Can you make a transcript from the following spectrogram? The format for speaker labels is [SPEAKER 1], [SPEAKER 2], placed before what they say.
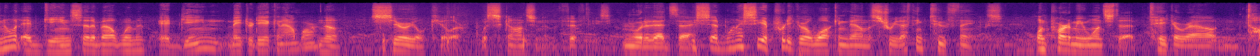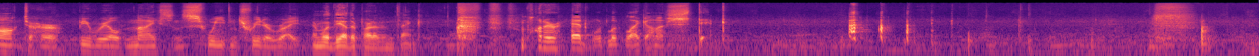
[SPEAKER 1] You know what Ed Gein said about women?
[SPEAKER 2] Ed Gein, maitre d' canal bar?
[SPEAKER 1] No. Serial killer, Wisconsin in the 50s.
[SPEAKER 2] What did Ed say?
[SPEAKER 1] He said, When I see a pretty girl walking down the street, I think two things. One part of me wants to take her out and talk to her, be real nice and sweet and treat her right.
[SPEAKER 2] And what the other part of him think?
[SPEAKER 1] what her head would look like on a stick.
